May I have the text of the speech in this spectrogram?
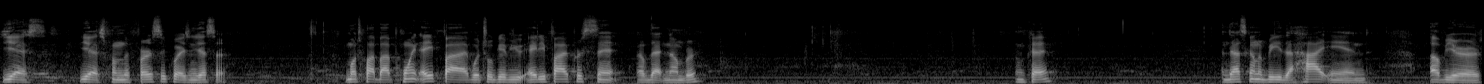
Yes, yes, from the first equation, yes, sir. Multiply by 0.85, which will give you 85% of that number. Okay? And that's going to be the high end of your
